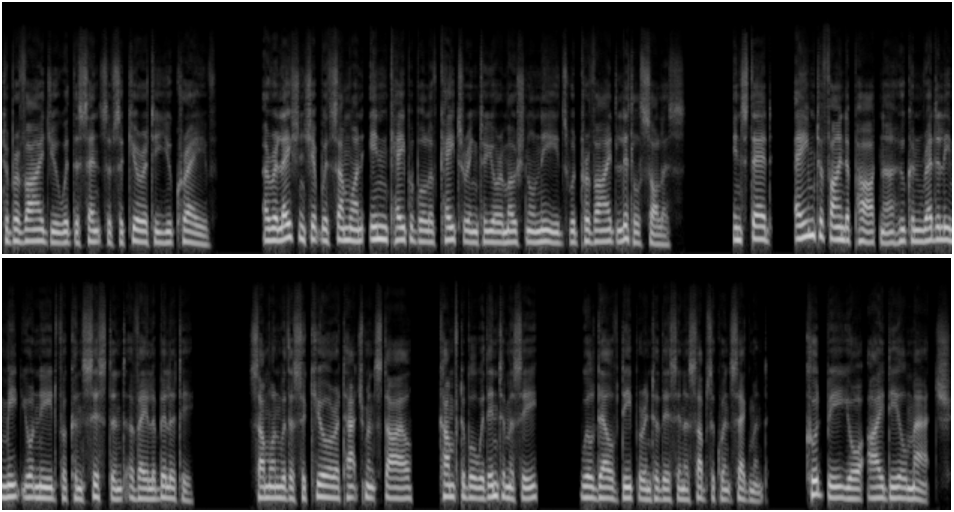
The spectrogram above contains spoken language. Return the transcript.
to provide you with the sense of security you crave. A relationship with someone incapable of catering to your emotional needs would provide little solace. Instead, aim to find a partner who can readily meet your need for consistent availability. Someone with a secure attachment style, comfortable with intimacy, we'll delve deeper into this in a subsequent segment, could be your ideal match.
